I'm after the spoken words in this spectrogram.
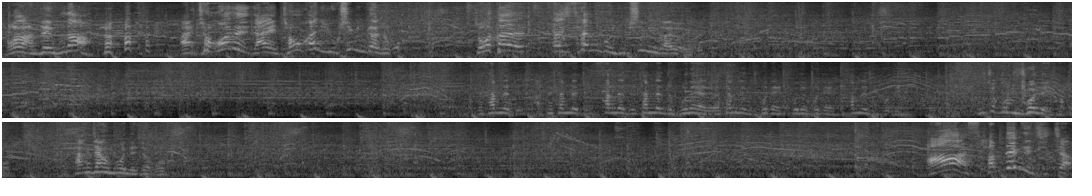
저건 안 되구나. 아 저거는 아니 저거까지 60인가 저거? 저거 다, 다시 타는 거 60인가요 이거 앞에 3레드 앞에 3레드 3레드 3레드 보내야 돼요. 3레드 보내 보내 보내 3레드 보내. 무조건 보내 저거. 당장 보내 저거. 아 3레드 진짜.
